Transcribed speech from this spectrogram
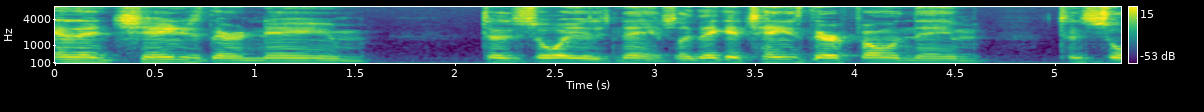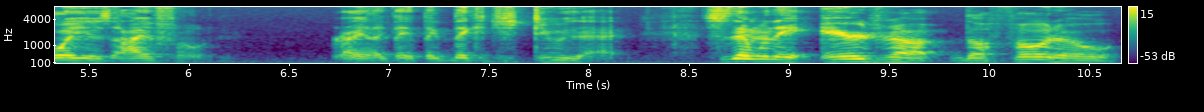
and then change their name to Zoya's name. So like they could change their phone name to Zoya's iPhone, right? Like they, they, they could just do that. So then when they airdrop the photo,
